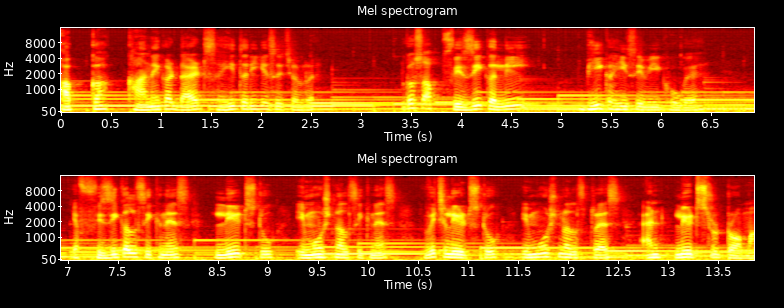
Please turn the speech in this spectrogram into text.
आपका खाने का डाइट सही तरीके से चल रहा है? बिकॉज़ आप फिजिकली भी कहीं से वीक हो गए या physical sickness leads to emotional sickness which leads to emotional stress and leads to trauma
